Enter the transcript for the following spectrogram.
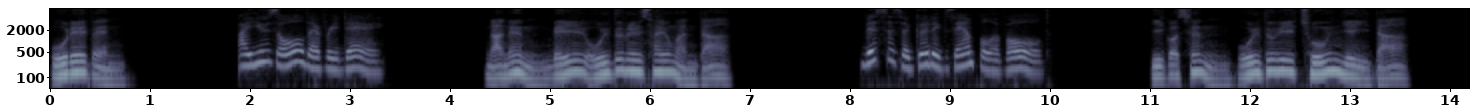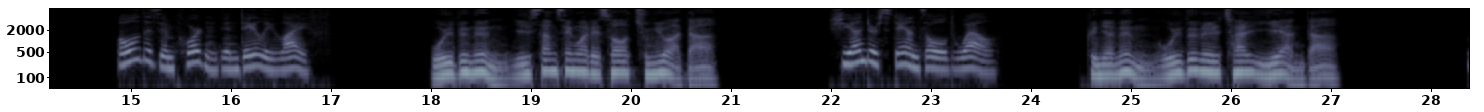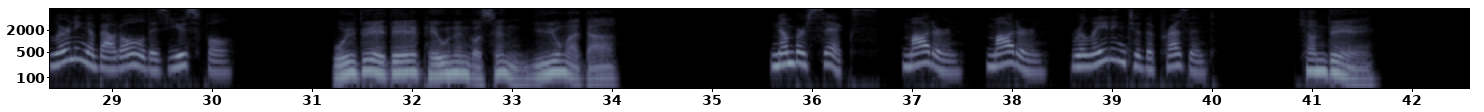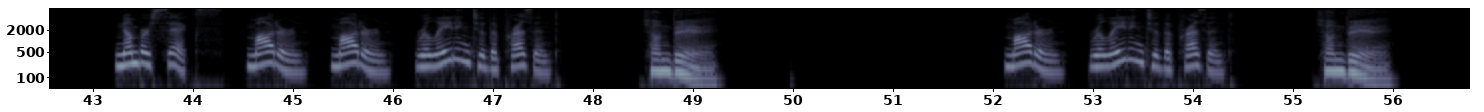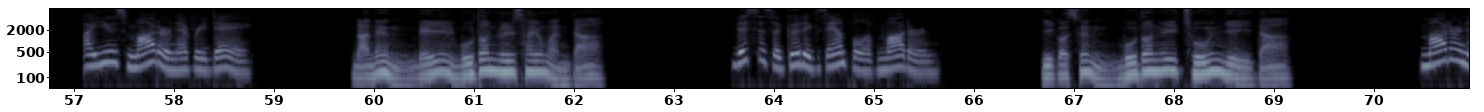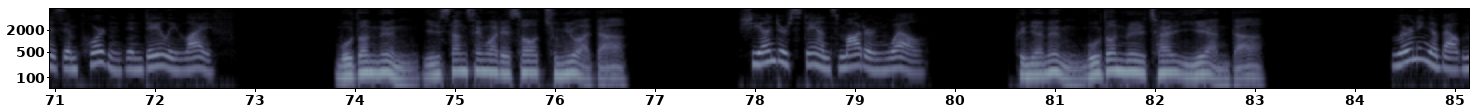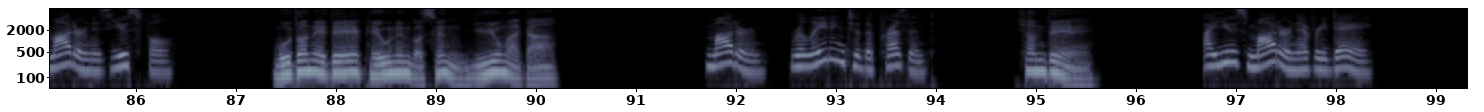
오래된, I use old every day. 나는 매일 올드를 사용한다. This is a good example of old. 이것은 올드의 좋은 예이다. Old is important in daily life. 올드는 일상생활에서 중요하다. She understands old well. 그녀는 올드를 잘 이해한다. Learning about old is useful. 올드에 대해 배우는 것은 유용하다. Number 6. Modern, modern, relating to the present. 현대에, Number 6. Modern, modern, relating to the present. 현대에, Modern, relating to the present. 현대에. I use modern every day. 나는 매일 모던을 사용한다. This is a good example of modern. 이것은 모던의 좋은 예이다. Modern is important in daily life. 모던은 일상생활에서 중요하다. She understands modern well. 그녀는 모던을 잘 이해한다. Learning about modern is useful. 모던에 대해 배우는 것은 유용하다. Modern, relating to the present. 현대에, I use modern every day.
